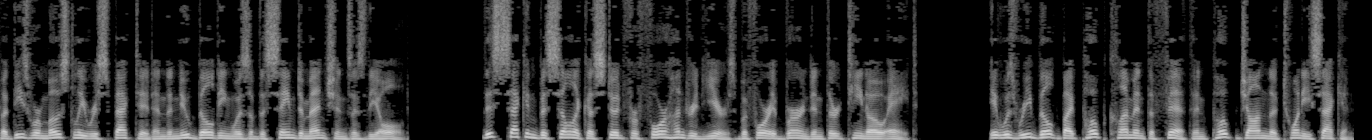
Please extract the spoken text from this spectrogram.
but these were mostly respected and the new building was of the same dimensions as the old. This second basilica stood for 400 years before it burned in 1308. It was rebuilt by Pope Clement V and Pope John XXII.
